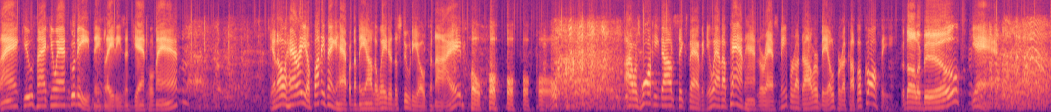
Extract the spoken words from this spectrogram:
Thank you, thank you, and good evening, ladies and gentlemen. You know, Harry, a funny thing happened to me on the way to the studio tonight. Ho, ho, ho, ho, ho. I was walking down Sixth Avenue, and a panhandler asked me for a dollar bill for a cup of coffee. A dollar bill. Yeah.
